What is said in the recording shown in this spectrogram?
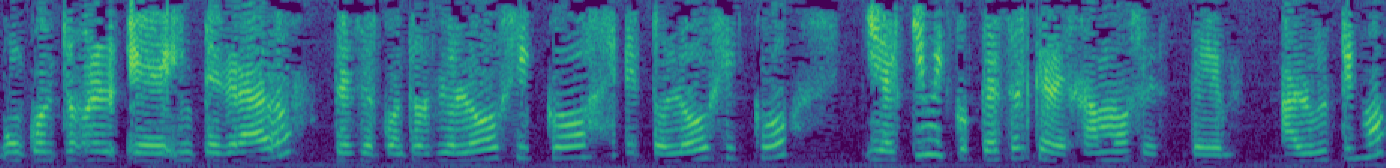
un control eh, integrado desde el control biológico, etológico y el químico que es el que dejamos este al último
